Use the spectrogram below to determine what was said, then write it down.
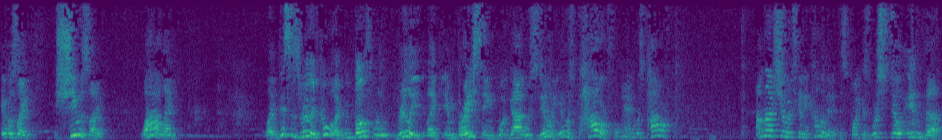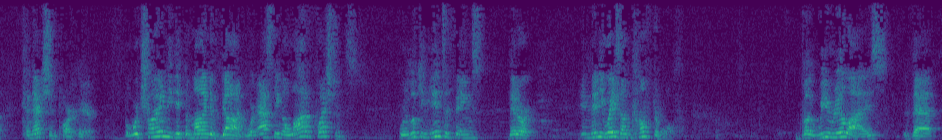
It was like, she was like, wow, like, like this is really cool. Like we both were really like embracing what God was doing. It was powerful, man. It was powerful. I'm not sure what's going to come of it at this point because we're still in the connection part there. But we're trying to get the mind of God. We're asking a lot of questions. We're looking into things that are in many ways uncomfortable. But we realize that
